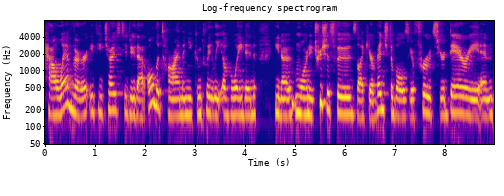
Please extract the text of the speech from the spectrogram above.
However, if you chose to do that all the time and you completely avoided, you know, more nutritious foods like your vegetables, your fruits, your dairy, and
